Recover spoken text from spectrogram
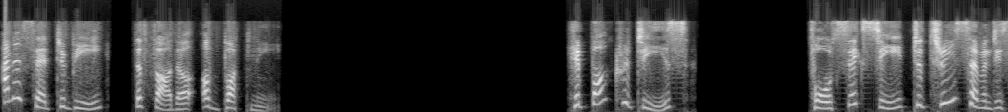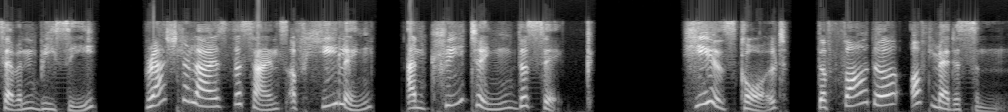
and is said to be the father of botany. Hippocrates 460 to 377 BC rationalized the science of healing and treating the sick. He is called the father of medicine.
